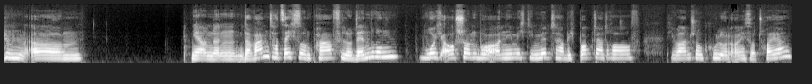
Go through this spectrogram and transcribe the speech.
Ähm, ja, und dann, da waren tatsächlich so ein paar Philodendren, wo ich auch schon, boah, nehme ich die mit, habe ich Bock da drauf. Die waren schon cool und auch nicht so teuer.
